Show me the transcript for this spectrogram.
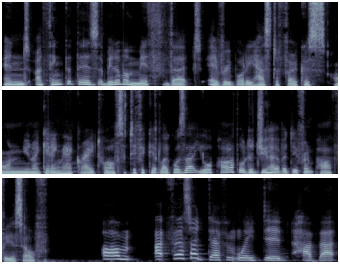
And I think that there's a bit of a myth that everybody has to focus on, you know, getting their grade 12 certificate. Like, was that your path or did you have a different path for yourself? Um, at first, I definitely did have that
